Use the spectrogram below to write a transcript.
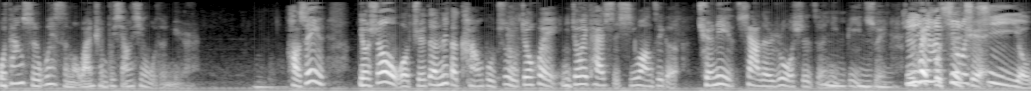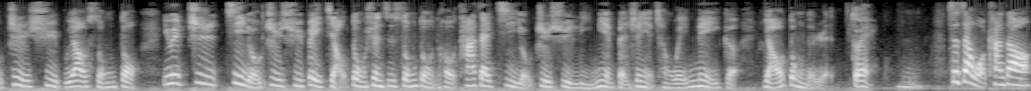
我当时为什么完全不相信我的女儿？嗯，好，所以有时候我觉得那个扛不住，就会你就会开始希望这个权力下的弱势者你闭嘴，嗯嗯嗯、你会不自觉。既有秩序不要松动，因为秩既有秩序被搅动甚至松动以后，他在既有秩序里面本身也成为那一个摇动的人。对，嗯。是在我看到，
